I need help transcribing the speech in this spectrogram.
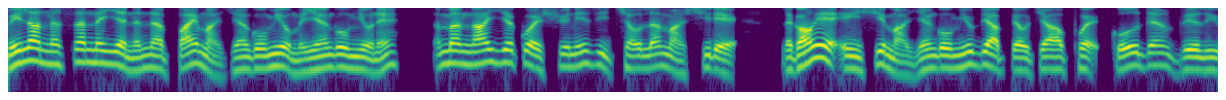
မေလ22ရက်နေ့နက်ပိုင်းမှာရန်ကုန်မြို့မရန်ကုန်မြို့နယ်အမှတ်9ရပ်ကွက်ရွှေနှင်းစီ6လမ်းမှာရှိတဲ့၎င်းရဲ့အိမ်ရှိမှာရန်ကုန်မြို့ပြပျောက်ကြားအဖွဲ့ Golden Valley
